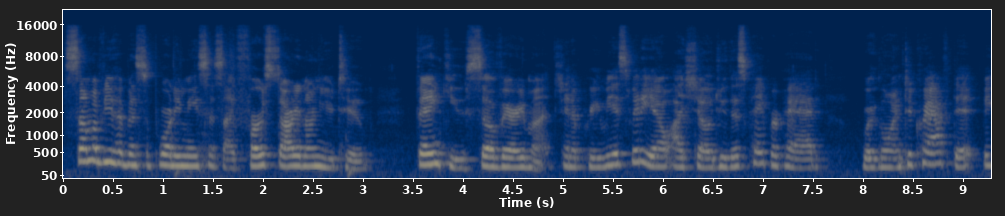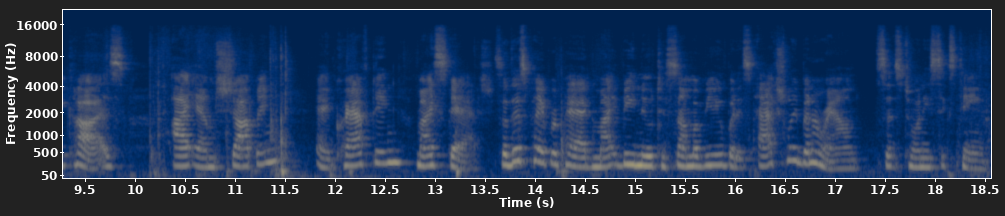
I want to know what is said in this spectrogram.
Some of you have been supporting me since I first started on YouTube. Thank you so very much. In a previous video, I showed you this paper pad. We're going to craft it because I am shopping and crafting my stash. So this paper pad might be new to some of you, but it's actually been around since 2016.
